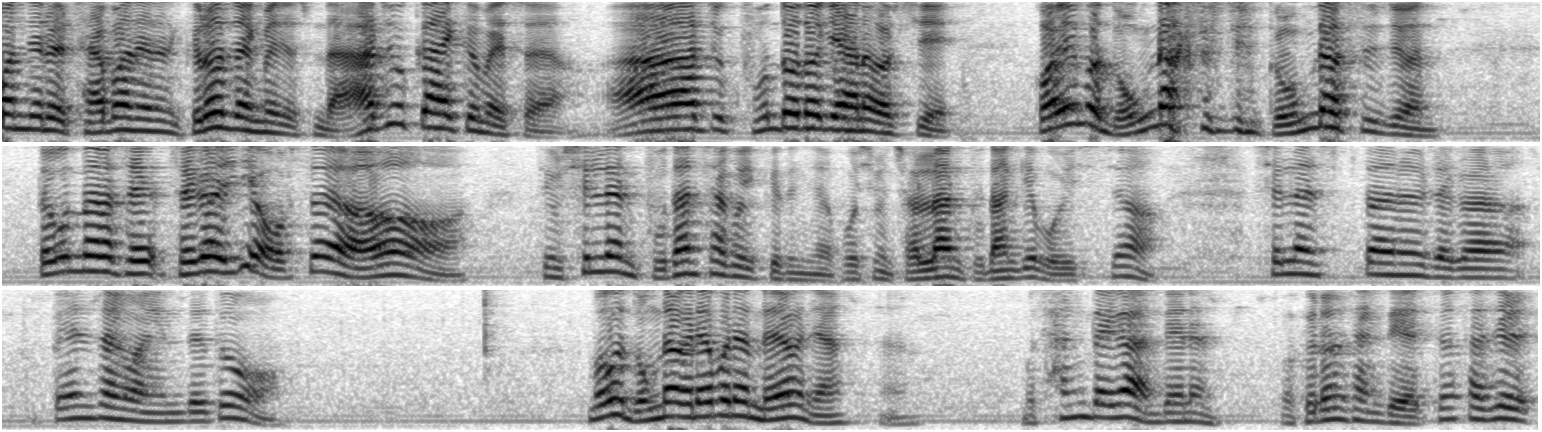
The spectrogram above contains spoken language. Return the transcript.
언니를 잡아내는 그런 장면이었습니다. 아주 깔끔했어요. 아주 군더더기 하나 없이. 거의 뭐 농락 수준, 농락 수준. 더군다나 제, 제가 이게 없어요. 지금 신랜 9단 차고 있거든요. 보시면 전란 9단계 보이시죠? 신랜 10단을 제가 뺀 상황인데도 뭐 농락을 해버렸네요 그냥 어. 뭐 상대가 안 되는 뭐 그런 상대였죠 사실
